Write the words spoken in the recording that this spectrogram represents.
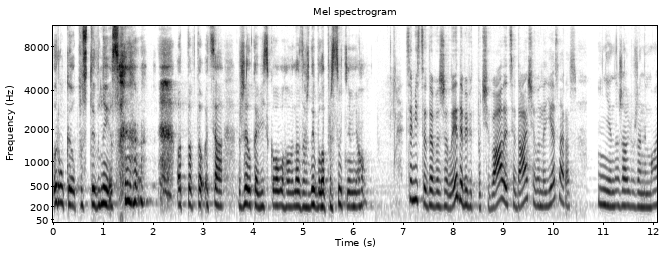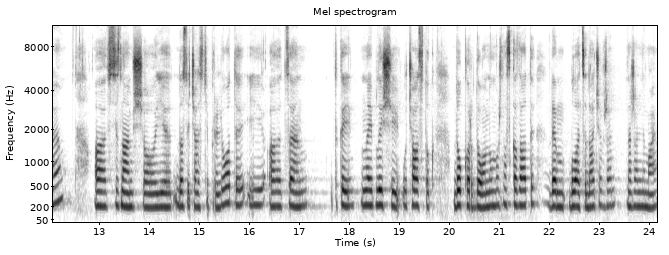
руки опусти вниз. От тобто, оця жилка військового вона завжди була присутня в нього. Це місце, де ви жили, де ви відпочивали, ця дача, вона є зараз? Ні, на жаль, вже немає. Всі знаємо, що є досить часті прильоти, і це такий найближчий участок до кордону, можна сказати, де була ця дача, вже, на жаль, немає.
